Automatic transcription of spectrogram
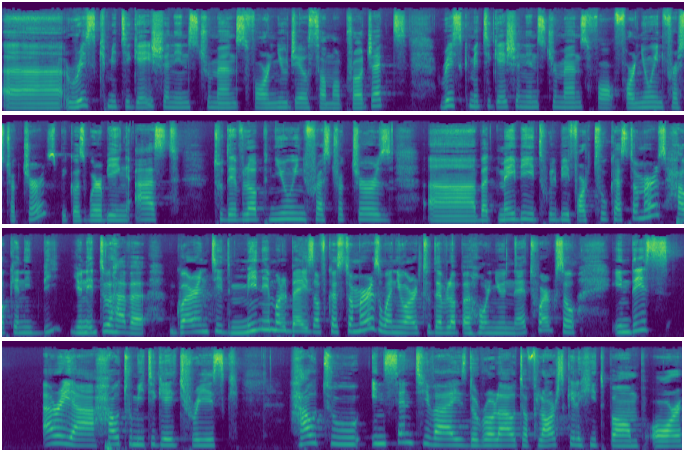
uh, risk mitigation instruments for new geothermal projects, risk mitigation instruments for, for new infrastructures, because we're being asked to develop new infrastructures, uh, but maybe it will be for two customers. How can it be? You need to have a guaranteed minimal base of customers when you are to develop a whole new network. So in this area, how to mitigate risk, how to incentivize the rollout of large scale heat pump or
